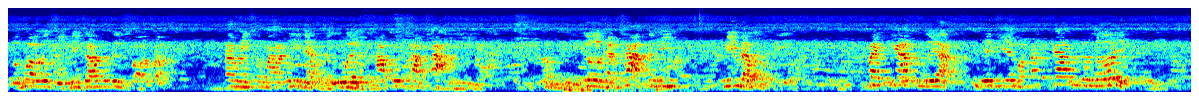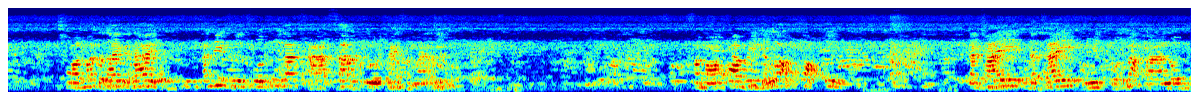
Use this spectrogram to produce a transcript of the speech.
หลวงพ่อฤาษีมีการพูดถึงสอนว่าถ้ามีสมาธิเนี่ยจะรวยข้ามภพข้ามชาติเกิดแห่งชาติจะมีมีแบบแบกยัดเลยอะเอทีเอ็มแบกยัดเลยถอนมาจะได้ก็ได้อันนี้คือคนที่รักษาทรัพย์โดยใช้สมาธิสมองความที่จะรอบครอบขึ้นจะใช้จะใช้เหตุผลมากกว่าอารมณ์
